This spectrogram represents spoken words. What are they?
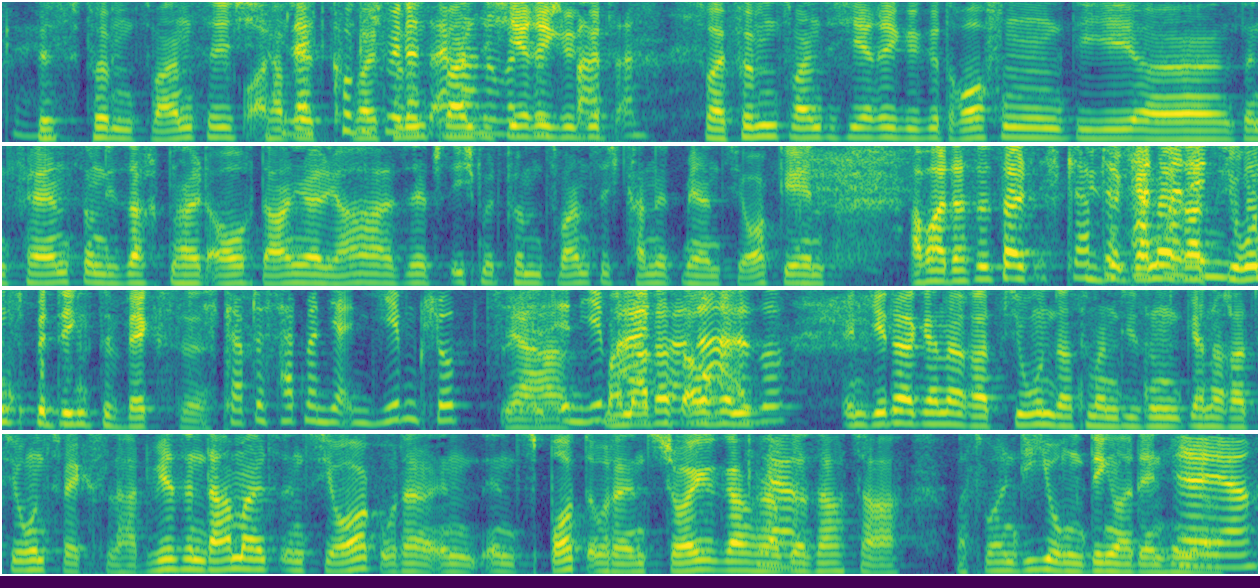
okay. bis 25. Boah, ich habe jetzt zwei 25-Jährige zwei 25-Jährige getroffen, die äh, sind Fans und die sagten halt auch, Daniel, ja, selbst ich mit 25 kann nicht mehr ins York gehen. Aber das ist halt glaub, dieser generationsbedingte in, Wechsel. Ich glaube, das hat man ja in jedem Club, ja, in jedem man Alter, hat das auch ne? in, also in, jeder Generation, dass man diesen Generationswechsel hat. Wir sind damals ins York oder in, in Spot oder ins Joy gegangen und haben gesagt, so, was wollen die jungen Dinger denn hier? Ja, ja.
